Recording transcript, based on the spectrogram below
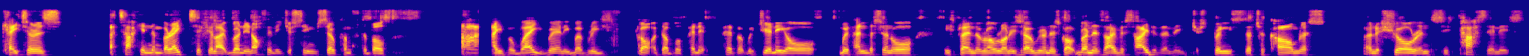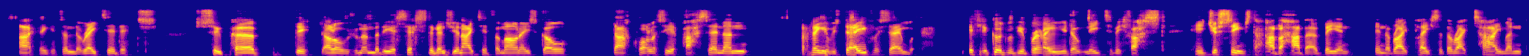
As attacking number eight, if you like, running off him. He just seems so comfortable either way, really, whether he's got a double pivot with Gini or with Henderson, or he's playing the role on his own and has got runners either side of him. He just brings such a calmness and assurance. His passing is, I think, it's underrated. It's superb. The, I'll always remember the assist against United for Mane's goal, that quality of passing. And I think it was Dave was saying, if you're good with your brain, you don't need to be fast. He just seems to have a habit of being in the right place at the right time. And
